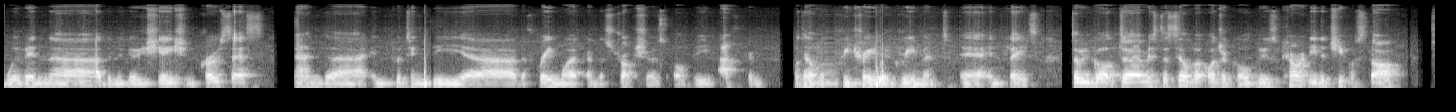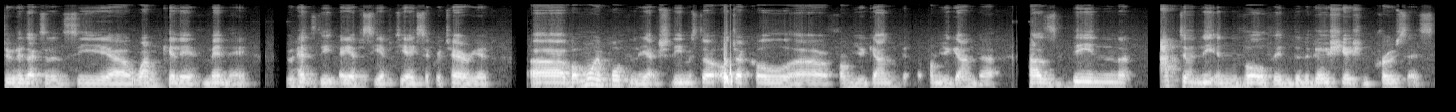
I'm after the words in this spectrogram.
within uh, the negotiation process and uh, in putting the uh, the framework and the structures of the African Hotel Free Trade Agreement uh, in place. So we've got uh, Mr. Silver Ojakol, who's currently the Chief of Staff to His Excellency uh, Wamkele Mene, who heads the AFCFTA Secretariat. Uh, but more importantly, actually, Mr. Ojakol from Uganda from Uganda has been actively involved in the negotiation process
